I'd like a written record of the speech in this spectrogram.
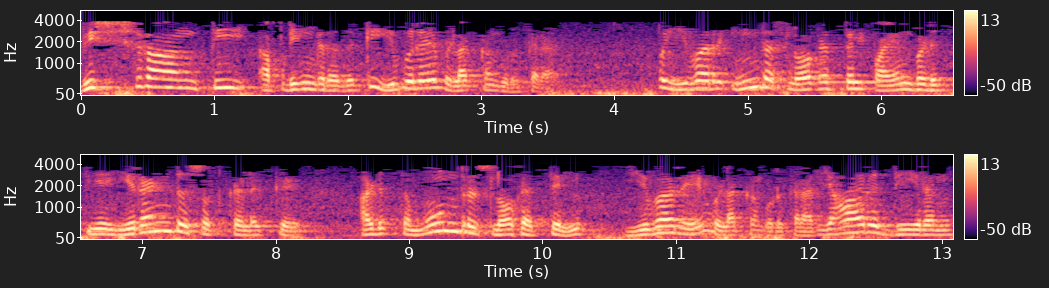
விஸ்ராந்தி அப்படிங்கிறதுக்கு இவரே விளக்கம் கொடுக்கிறார். இப்ப இவர் இந்த ஸ்லோகத்தில் பயன்படுத்திய இரண்டு சொற்களுக்கு அடுத்த மூன்று ஸ்லோகத்தில் இவரே விளக்கம் கொடுக்கிறார். யாரு தீரன்?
